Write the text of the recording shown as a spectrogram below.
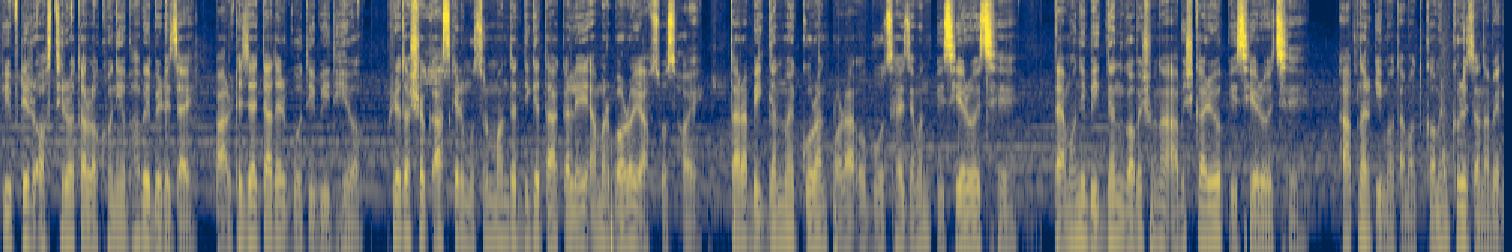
ফিফটির অস্থিরতা লক্ষণীয়ভাবে বেড়ে যায়, পাল্টে যায় তাদের গতিবিধিও। প্রিয় দর্শক, আজকের মুসলমানদের দিকে তাকালে আমার বড়ই আফসোস হয়। তারা বিজ্ঞানময় কোরআন পড়া ও বোঝায় যেমন পিছিয়ে রয়েছে তেমনই বিজ্ঞান গবেষণা আবিষ্কারেও পিছিয়ে রয়েছে। আপনার কি মতামত? কমেন্ট করে জানাবেন।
